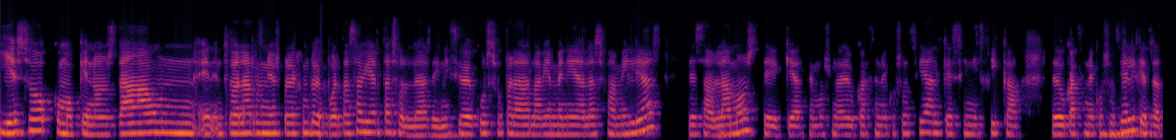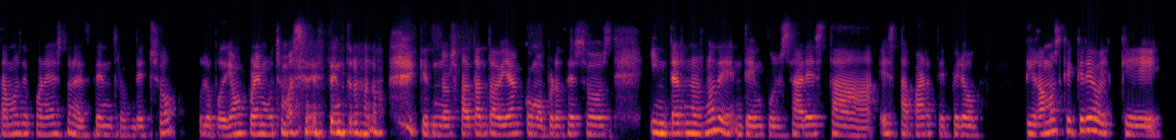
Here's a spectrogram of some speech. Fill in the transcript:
Y eso como que nos da un, en todas las reuniones, por ejemplo, de puertas abiertas o las de inicio de curso para dar la bienvenida a las familias, les hablamos de que hacemos una educación ecosocial, qué significa la educación ecosocial y que tratamos de poner esto en el centro. De hecho, lo podríamos poner mucho más en el centro, ¿no? que nos faltan todavía como procesos internos ¿no? de, impulsar esta, esta parte, pero digamos que creo que,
